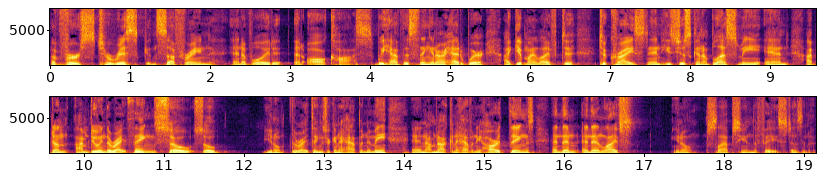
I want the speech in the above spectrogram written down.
averse to risk and suffering and avoid it at all costs. We have this thing in our head where I give my life to, to Christ and he's just going to bless me and I've done I'm doing the right things so so you know the right things are going to happen to me and I'm not going to have any hard things and then and then life's you know slaps you in the face, doesn't it?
